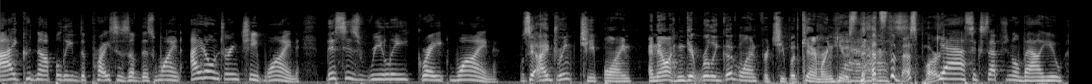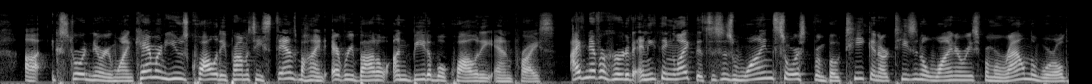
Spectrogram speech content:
I could not believe the prices of this wine. I don't drink cheap wine. This is really great wine. Well, see, I drink cheap wine, and now I can get really good wine for cheap with Cameron Hughes. That's the best part. Yes, exceptional value, uh, extraordinary wine. Cameron Hughes quality promise. He stands behind every bottle, unbeatable quality and price. I've never heard of anything like this. This is wine sourced from boutique and artisanal wineries from around the world.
